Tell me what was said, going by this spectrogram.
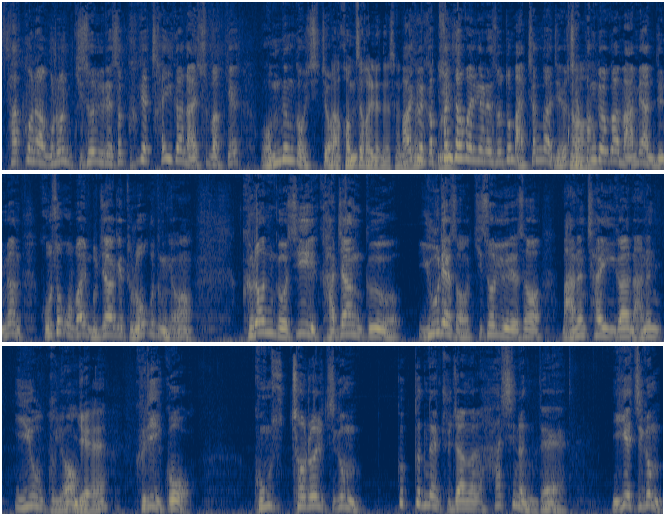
사건하고는 기소율에서 크게 차이가 날 수밖에 없는 것이죠. 아, 검사 관련해서는. 아, 그러니까 예. 판사 관련해서도 마찬가지예요. 재판 어. 결과 마음에 안 들면 고소 고발 무죄하게 들어오거든요. 그런 것이 가장 그 율에서 기소율에서 많은 차이가 나는 이유고요. 예. 그리고 공수처를 지금 끝끝내 주장을 하시는데 이게 지금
